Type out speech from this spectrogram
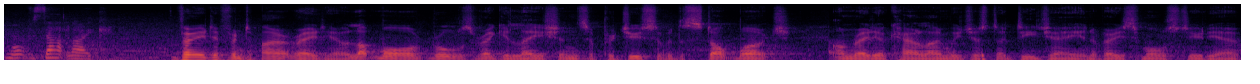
What was that like? Very different to pirate radio, a lot more rules, regulations, a producer with a stopwatch. On Radio Caroline, we just a DJ in a very small studio,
